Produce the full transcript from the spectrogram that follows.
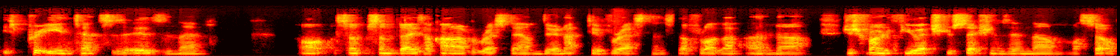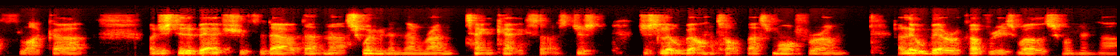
it's pretty intense as it is, and then uh, some some days I can't have a rest day. I'm doing active rest and stuff like that, and uh, just throwing a few extra sessions in um, myself, like. Uh, I just did a bit extra today. I've done uh, swimming and then ran 10k, so it's just just a little bit on top. That's more for um a little bit of recovery as well as swimming, uh,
